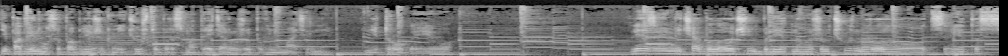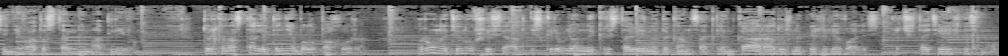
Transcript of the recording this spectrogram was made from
и подвинулся поближе к мечу, чтобы рассмотреть оружие повнимательнее, не трогая его. Лезвие меча было очень бледного, жемчужно-розового цвета с синевато-стальным отливом. Только на сталь это не было похоже. Руны, тянувшиеся от искривленной крестовины до конца клинка, радужно переливались. Прочитать я их не смог.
